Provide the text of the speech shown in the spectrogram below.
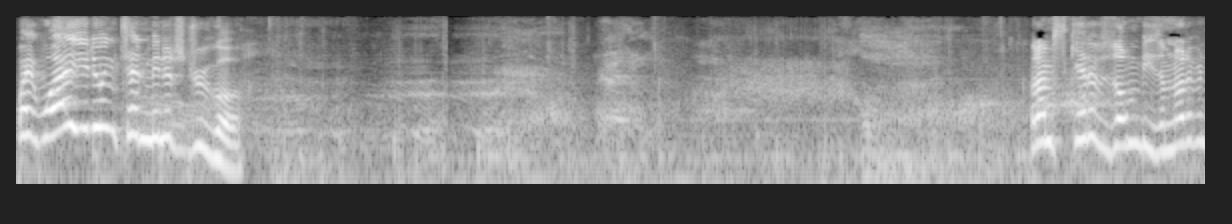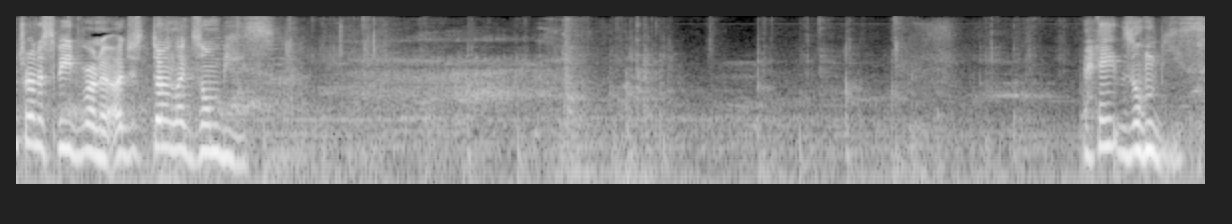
Wait, why are you doing 10 minutes, Drugo? But I'm scared of zombies. I'm not even trying to speedrun it. I just don't like zombies. I hate zombies.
